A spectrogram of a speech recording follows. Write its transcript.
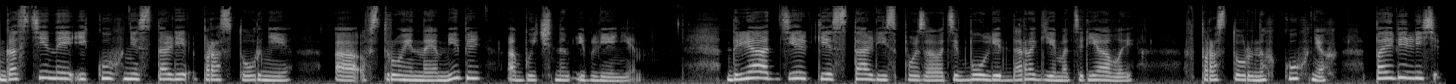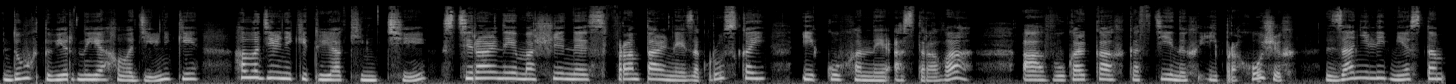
Гостиные и кухни стали просторнее, а встроенная мебель – обычным явлением. Для отделки стали использовать более дорогие материалы. В просторных кухнях появились двухдверные холодильники, холодильники для кимчи, стиральные машины с фронтальной загрузкой и кухонные острова, а в уголках гостиных и прохожих заняли место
